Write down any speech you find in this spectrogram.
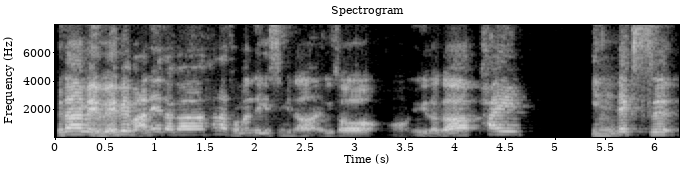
그 다음에 웹앱 안에다가 하나 더 만들겠습니다. 여기서 어, 여기다가 파일 index.html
